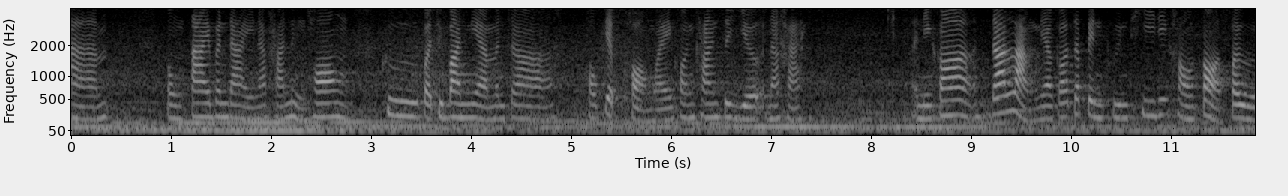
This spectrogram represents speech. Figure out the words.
น้ำ ตรงใต้บันไดนะคะ1ห้อง คือปัจจุบันเนี่ยมันจะเขาเก็บของไว้ค่อนข้างจะเยอะนะคะ อันนี้ก็ด้านหลังเนี่ยก็จะเป็นพื้นที่ที่เขาต่อเติม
